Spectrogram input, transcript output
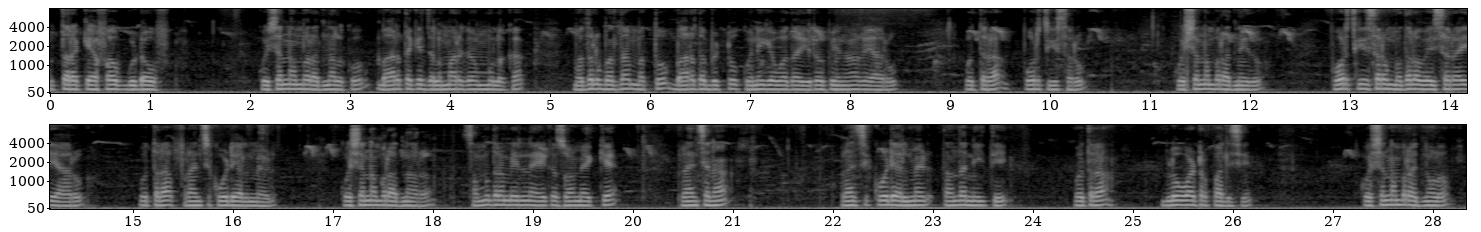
ಉತ್ತರ Cape of good hope. Question number ಹದಿನಾಲ್ಕು, ಭಾರತಕ್ಕೆ ಜಲಮಾರ್ಗ ಮೂಲಕ ಮೊದಲು ಬಂದ ಮತ್ತು ಭಾರತ ಬಿಟ್ಟು ಕೊನೆಗೆ ಹೋದ ಯುರೋಪಿಯನ್ನರು ಯಾರು? ಉತ್ತರ, ಪೋರ್ಚುಗೀಸರು. ಕ್ವಶನ್ ನಂಬರ್ ಹದಿನೈದು, ಪೋರ್ಚುಗೀಸರ ಮೊದಲ ವೈಸರಾಯ್ ಯಾರು? ಉತ್ತರ ಫ್ರೆಂಚ್ ಕೋಡಿ ಅಲ್ಮೇಡ್ ಕ್ವಶನ್ ನಂಬರ್ ಹದಿನಾರು, ಸಮುದ್ರ ಮೇಲಿನ ಏಕಸ್ವಾಮ್ಯಕ್ಕೆ ಫ್ರಾನ್ಸಿನ ಫ್ರಾನ್ಸ್ ಕೋಡಿ ಅಲ್ಮೇಡ್ ತಂದ ನೀತಿ. ಉತ್ತರ, blue water policy. Question number ಹದಿನೇಳು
